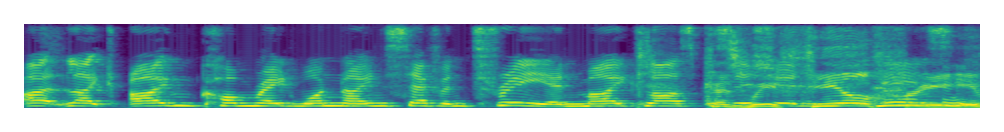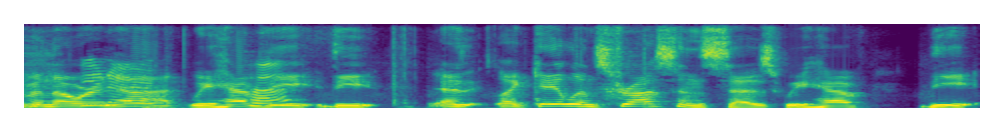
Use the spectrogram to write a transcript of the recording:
uh, like, I'm Comrade 1973 and my class position. because position. we feel free even though we're you know, not. We have huh? the the as, like Galen Strawson says, we have the.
